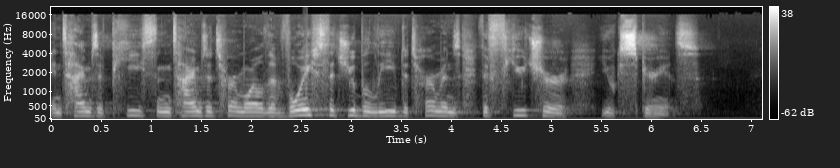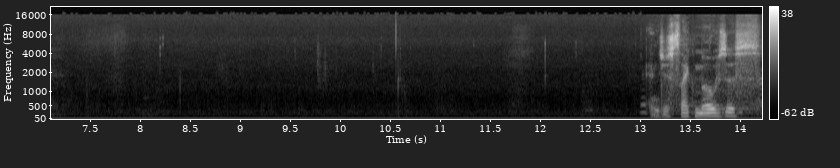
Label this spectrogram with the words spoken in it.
in times of peace, in times of turmoil, the voice that you believe determines the future you experience. And just like Moses,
